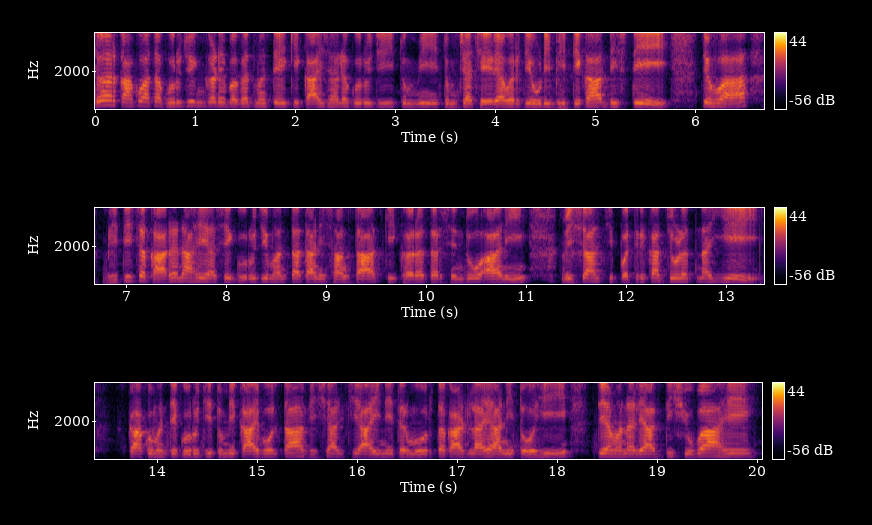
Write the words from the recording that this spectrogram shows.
तर काकू आता गुरुजींकडे बघत म्हणते की काय झालं गुरुजी? तुम्ही तुमच्या चेहऱ्यावरती एवढी भीती का दिसते? तेव्हा भीतीचं कारण आहे असे गुरुजी म्हणतात आणि सांगतात की खरं तर सिंधू आणि विशालची पत्रिका जुळत नाहीये. काकू म्हणते गुरुजी तुम्ही काय बोलता? विशालची आईने तर मुहूर्त काढला आहे आणि तोही ते म्हणाले अगदी शुभ आहे.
